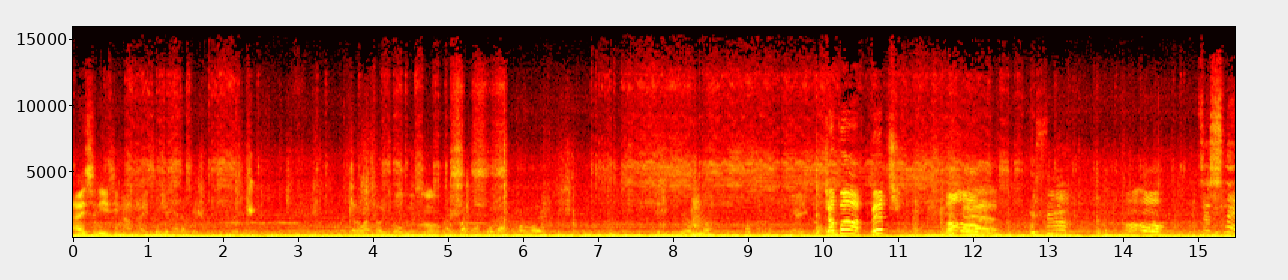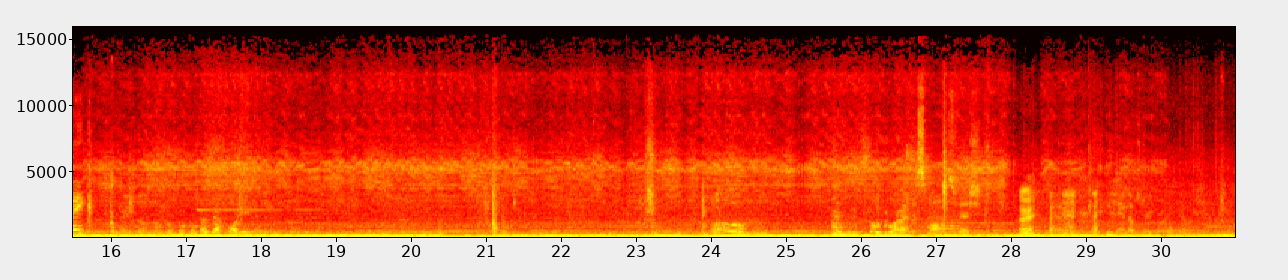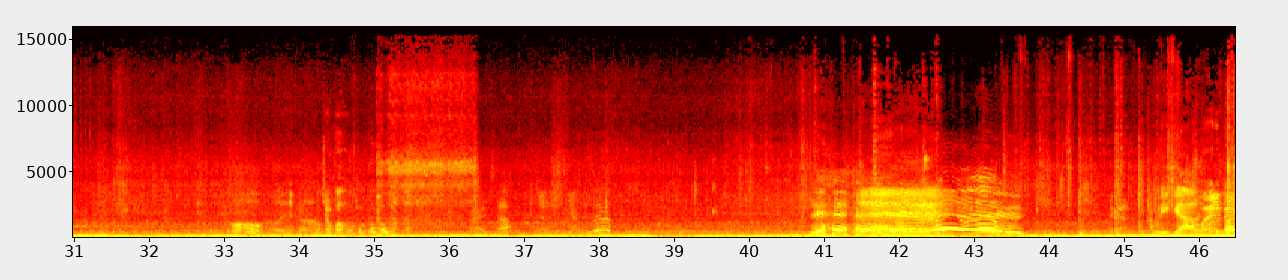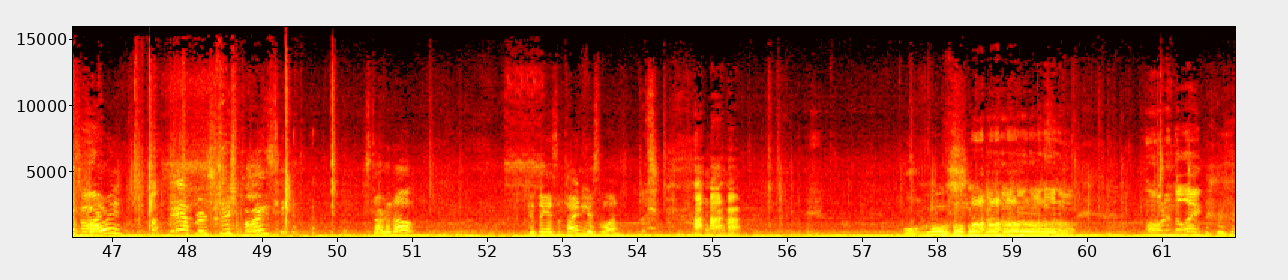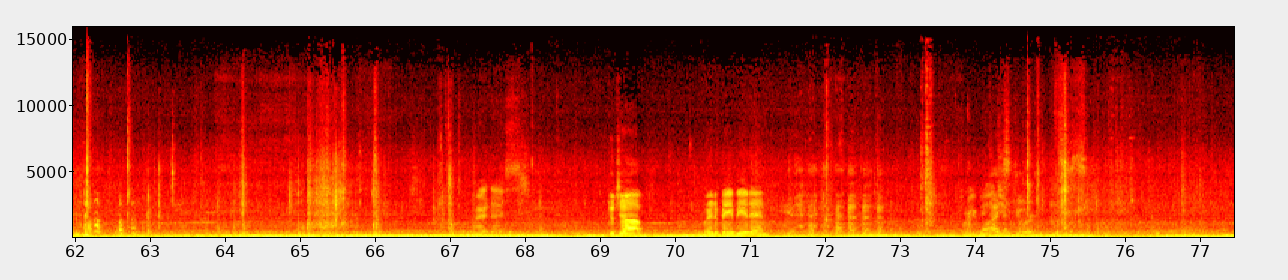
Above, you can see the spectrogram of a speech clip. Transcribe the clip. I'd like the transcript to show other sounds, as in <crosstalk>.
Nice and easy now, nice and easy. Gotta watch how he's holding it. Jump off, bitch! Uh-oh. Uh-oh. It's a snake. How's that 40 again? It's so close. Alright, the smallest fish. Alright. Stand up straight. Uh-oh. Jump off. Go, go, go, go. Alright, stop. Gently. Yeah. Hey. We got Way to be. Corey. Yeah, first fish, boys. Start it up. Good thing it's the tiniest one. Oh. Bone in the lake. Very nice. Good job. Way to baby it in. <laughs> Were you Nice watching? to her.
